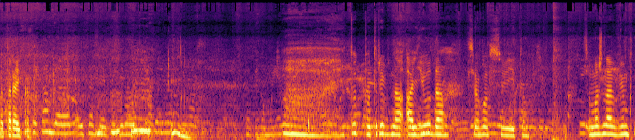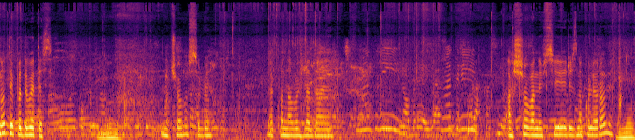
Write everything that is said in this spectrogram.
батарейках. Тут потрібна аюда всього світу. Це можна ввімкнути і подивитись. Ну, Нічого собі, як вона виглядає. А що вони всі різнокольорові? ну,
